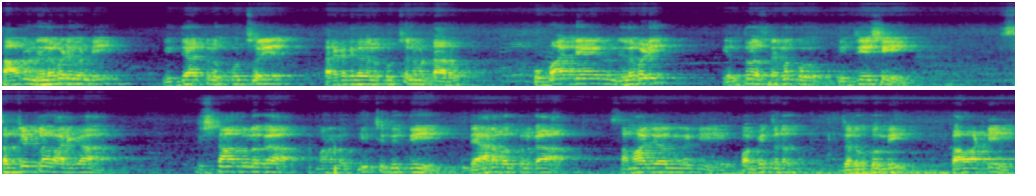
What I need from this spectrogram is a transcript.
తాను నిలబడి ఉండి విద్యార్థులు కూర్చొని తరగతి గదులు కూర్చొని ఉంటారు. ఉపాధ్యాయులు నిలబడి ఎంతో శ్రమకు ఇచ్చేసి సబ్జెక్టుల వారిగా నిష్ణాతులుగా మనను తీర్చిదిద్ది జ్ఞానవంతులుగా సమాజంలోకి పంపించడం జరుగుతుంది. కాబట్టి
